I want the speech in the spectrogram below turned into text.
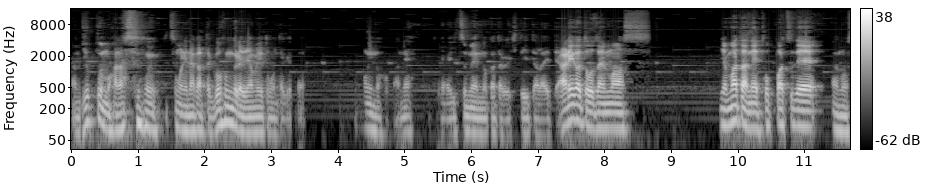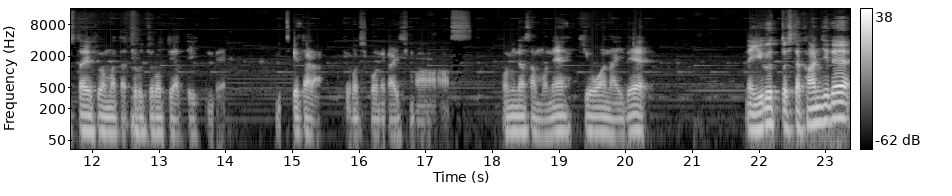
あの10分も話す つもりなかった5分ぐらいでやめようと思ったけど、本のほかね、一面の方が来ていただいて、ありがとうございます。じゃあまたね、突発で、あの、スタイフはまたちょろちょろっとやっていくんで、見つけたらよろしくお願いします。皆さんもね、気負わないで、ね、ゆるっとした感じで、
